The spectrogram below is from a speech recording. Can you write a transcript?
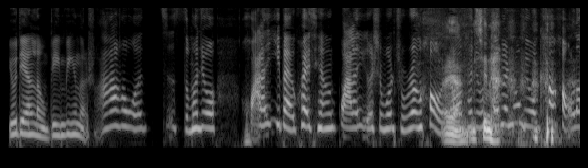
有点冷冰冰的，说啊我这怎么就花了一百块钱挂了一个什么主任号，然后他就三分钟给我看好了。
